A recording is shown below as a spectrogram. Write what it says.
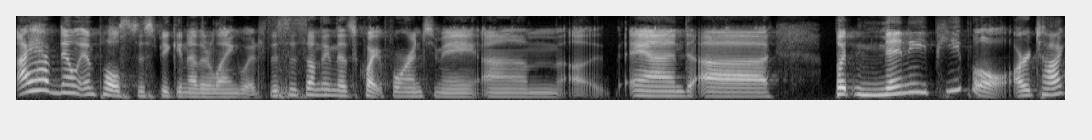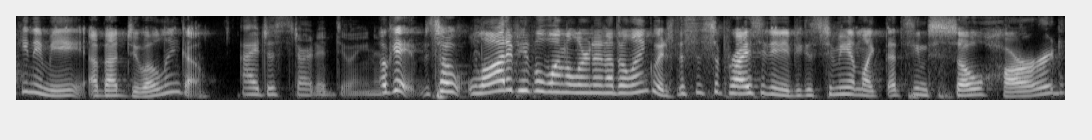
I have no impulse to speak another language. This is something that's quite foreign to me, um, uh, and uh, but many people are talking to me about Duolingo. I just started doing it. Okay, so a lot of people want to learn another language. This is surprising to me because to me, I'm like, that seems so hard.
